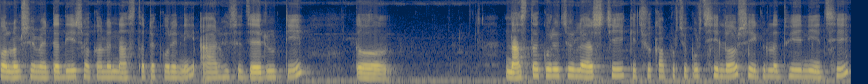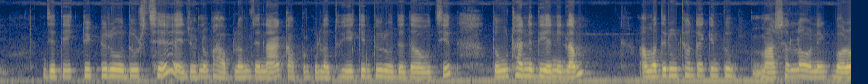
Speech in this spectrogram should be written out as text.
করলাম সেমাইটা দিয়ে সকালের নাস্তাটা করে নিই। আর হয়েছে যে রুটি, তো নাস্তা করে চলে আসছি। কিছু কাপড় চোপড় ছিল সেইগুলো ধুয়ে নিয়েছি। যেতে একটু একটু রোদ উঠছে, এই জন্য ভাবলাম যে না, কাপড়গুলো ধুয়ে কিন্তু রোদে দেওয়া উচিত। তো উঠানে দিয়ে নিলাম। আমাদের উঠানটা কিন্তু মার্শাল্লাহ অনেক বড়।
